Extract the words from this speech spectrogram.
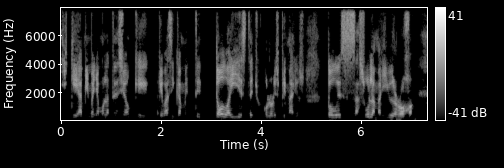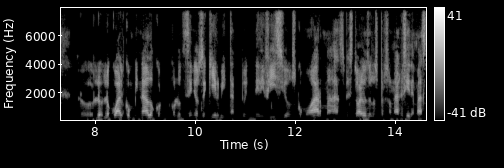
y que a mí me llamó la atención que, que básicamente todo ahí está hecho en colores primarios, todo es azul, amarillo y rojo, lo, cual combinado con, los diseños de Kirby, tanto en edificios como armas, vestuarios de los personajes y demás,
